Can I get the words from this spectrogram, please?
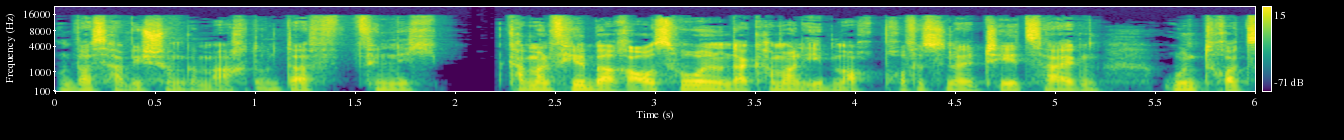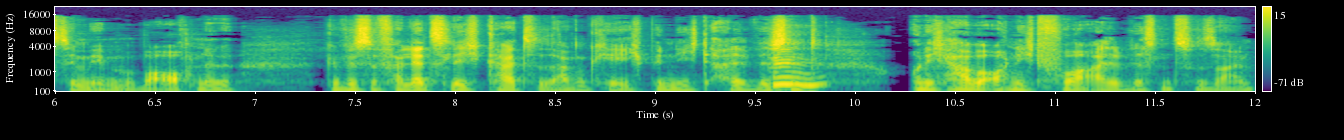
und was habe ich schon gemacht. Und da finde ich, kann man viel bei rausholen und da kann man eben auch Professionalität zeigen und trotzdem eben aber auch eine gewisse Verletzlichkeit zu sagen, okay, ich bin nicht allwissend mhm. und ich habe auch nicht vor, allwissend zu sein.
